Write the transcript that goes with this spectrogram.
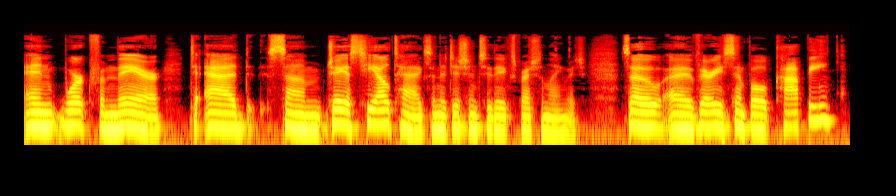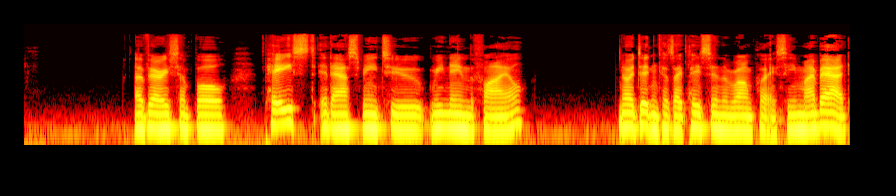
and work from there to add some JSTL tags in addition to the expression language. So a very simple copy, a very simple paste. It asked me to rename the file. No, it didn't because I pasted in the wrong place. See, my bad.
